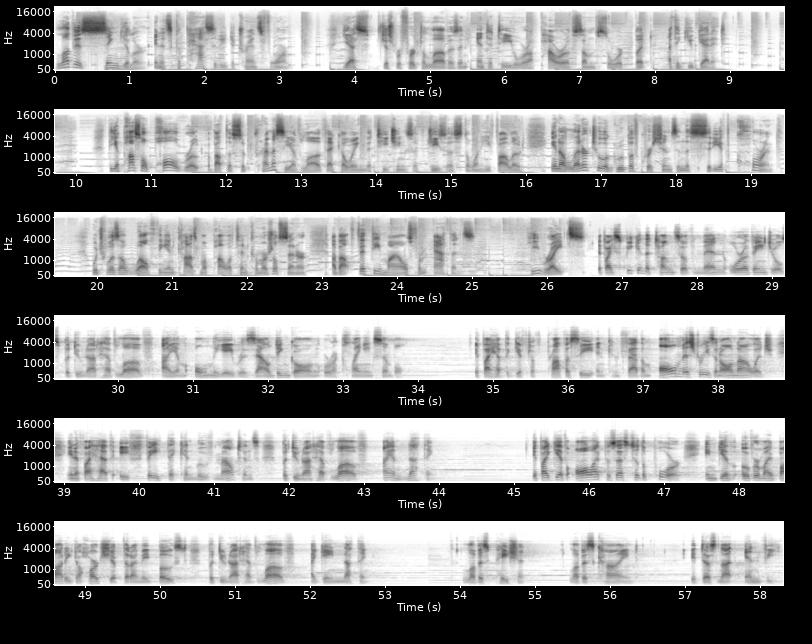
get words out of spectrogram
Love is singular in its capacity to transform. Yes, just refer to love as an entity or a power of some sort, but I think you get it. The Apostle Paul wrote about the supremacy of love, echoing the teachings of Jesus, the one he followed, in a letter to a group of Christians in the city of Corinth, which was a wealthy and cosmopolitan commercial center about 50 miles from Athens. He writes If I speak in the tongues of men or of angels but do not have love, I am only a resounding gong or a clanging cymbal if I have the gift of prophecy and can fathom all mysteries and all knowledge, and if I have a faith that can move mountains, but do not have love, I am nothing. If I give all I possess to the poor, and give over my body to hardship that I may boast, but do not have love, I gain nothing. Love is patient, love is kind. It does not envy,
